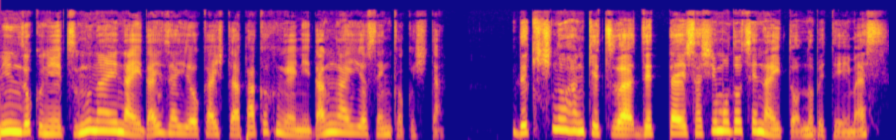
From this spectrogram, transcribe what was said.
民族に償えない題材を介したパクフゲに弾劾を宣告した。歴史の判決は絶対差し戻せないと述べています。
